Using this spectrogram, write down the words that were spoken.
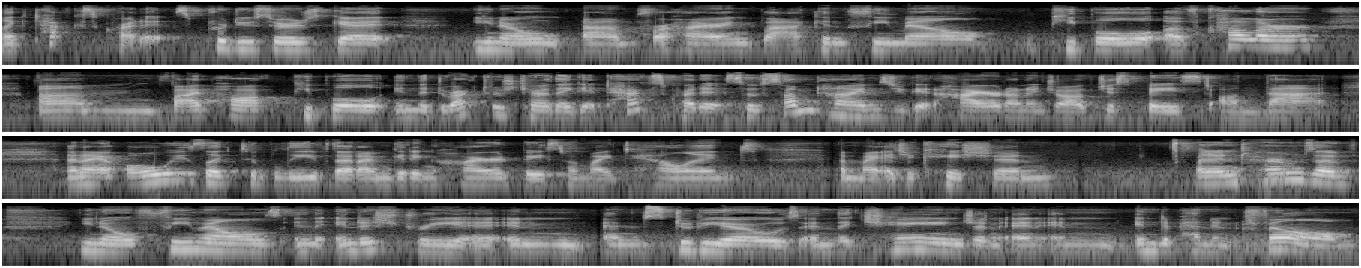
like tax credits. Producers get you know, um, for hiring black and female people of color, um, BIPOC people in the director's chair, they get tax credit. So sometimes you get hired on a job just based on that. And I always like to believe that I'm getting hired based on my talent and my education. And in terms of, you know, females in the industry and, and studios and the change and, and, and independent film,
